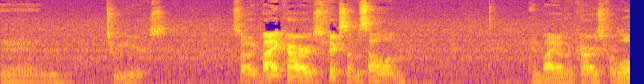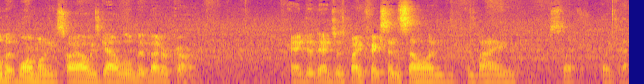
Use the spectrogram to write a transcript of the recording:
in two years. So I would buy cars, fix them, sell them, and buy other cars for a little bit more money. So I always got a little bit better car. And I did that just by fixing, selling, and buying stuff like that.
